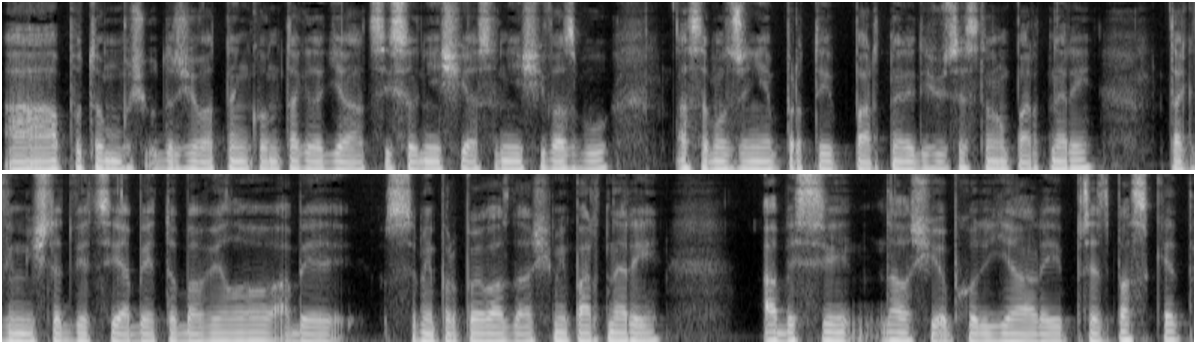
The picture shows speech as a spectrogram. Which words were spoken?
a potom už udržovat ten kontakt a dělat si silnější a silnější vazbu. A samozřejmě pro ty partnery, když už se stanou partnery, tak vymýšlet věci, aby je to bavilo, aby se mi propojoval s dalšími partnery, aby si další obchody dělali přes basket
